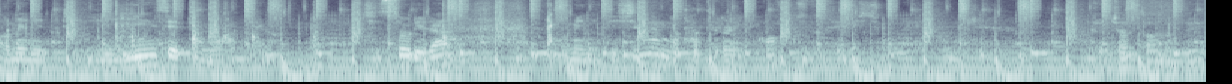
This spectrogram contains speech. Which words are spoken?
amenity. 2인 세트인 것 같아요. 칫솔이랑 어메니티 씻는 거 다 들어있고. 되게 시원해. 괜찮다 근데.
